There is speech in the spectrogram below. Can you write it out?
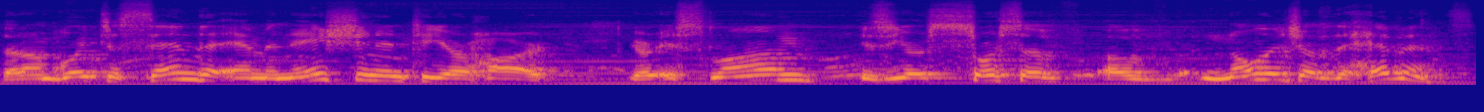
that I'm going to send the emanation into your heart. Your Islam is your source of, of knowledge of the heavens.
